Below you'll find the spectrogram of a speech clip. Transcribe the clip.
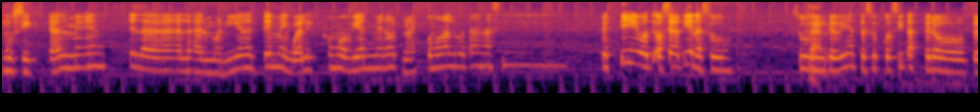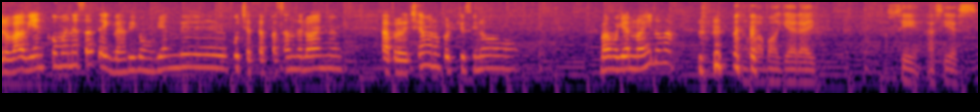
musicalmente la, la armonía del tema igual es como bien menor, no es como algo tan así festivo, o sea, tiene su sus Claro. ingredientes, sus cositas, pero pero va bien como en esa tecla, así como bien de, pucha, están pasando los años, aprovechémonos porque si no vamos a quedarnos ahí nomás. nos vamos a quedar ahí. Sí, así es.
